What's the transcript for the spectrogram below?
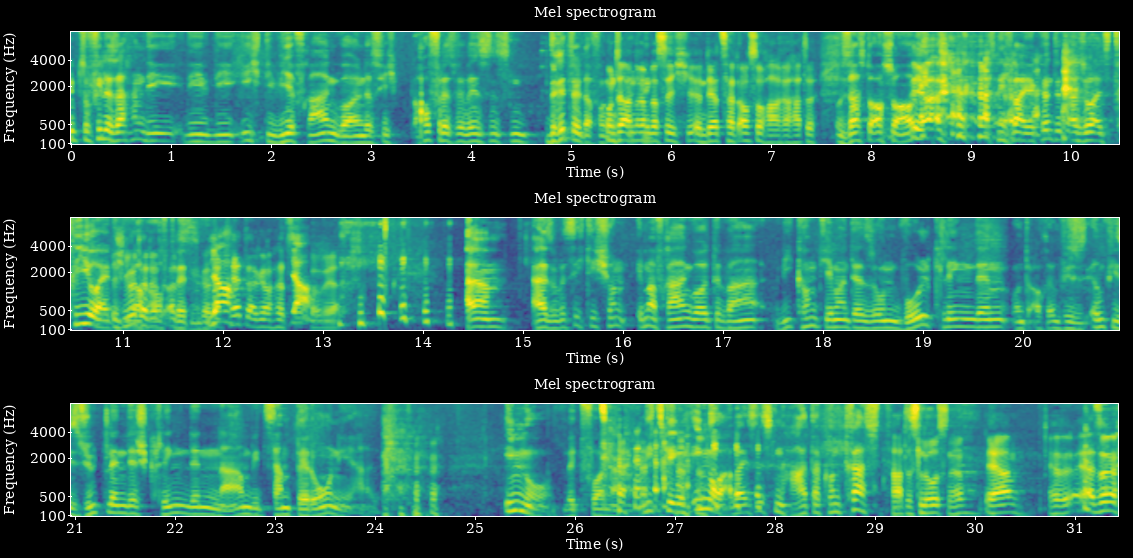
gibt so viele Sachen, die, die, die ich, die wir fragen wollen, dass ich hoffe, dass wir wenigstens ein Drittel davon Unter anderem, dass ich in der Zeit auch so Haare hatte. Und sahst du auch so aus? Ja. Das ist nicht wahr. Ihr könntet also als Trio hättet Ich würde auch auftreten als können. ja. Quartett dann noch dazu Ja. kommen, ja. Ähm, also, was ich dich schon immer fragen wollte, war, wie kommt jemand, der so einen wohlklingenden und auch irgendwie, irgendwie südländisch klingenden Namen wie Zamperoni hat? Ingo mit Vornamen. Nichts gegen Ingo, aber es ist ein harter Kontrast. Hartes Los, ne? Ja, also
